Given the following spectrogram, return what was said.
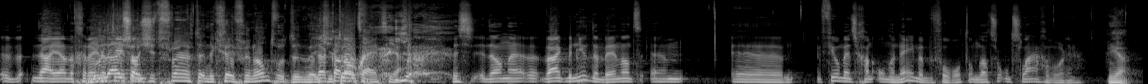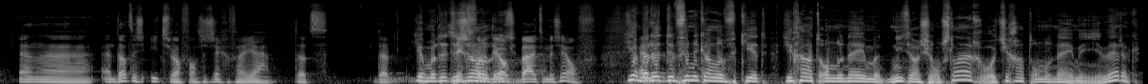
Eh, nou ja, gerelateerd als je het vraagt en ik geef geen antwoord, dan weet dat je het ook. altijd, ja. Dus dan, eh, waar ik benieuwd naar ben, want ehm, eh, veel mensen gaan ondernemen bijvoorbeeld omdat ze ontslagen worden. Ja. En, eh, en dat is iets waarvan ze zeggen van ja, dat, dat, Ja, maar dat is een deel buiten mezelf. Ja, maar En- dat, dat vind ik al een verkeerd. Je gaat ondernemen, niet als je ontslagen wordt, je gaat ondernemen in je werk.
